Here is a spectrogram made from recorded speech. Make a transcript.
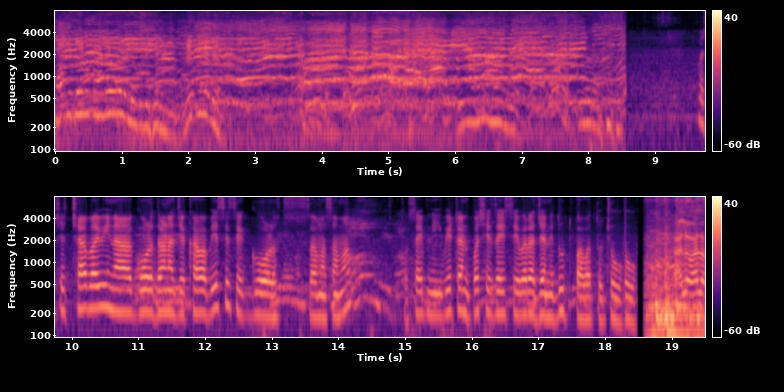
સાદી બેન કાંઈ લેવડાવી લે બધી ઘરમાં. લેતી લે બેન પછી છાપ આવીને ગોળ દાણા જે ખાવા બેસે છે ગોળ સામાસામાં તો સાહેબની બેટાને પછી જાય છે વરાજાને દૂધ પાવા તો જો હાલો હાલો.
